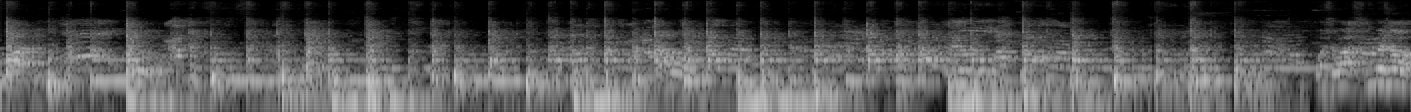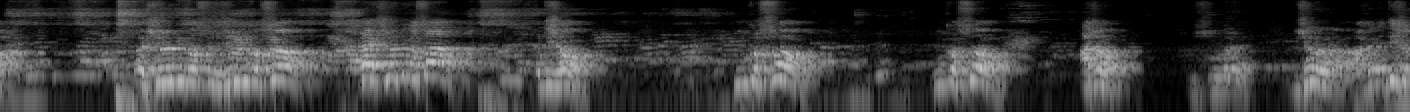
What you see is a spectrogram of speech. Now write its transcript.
one two বসো বাস তুমি বসো এই শুরু করছ শুরু করছ এই শুরু করছ এদিকে শো তুমি করছ তুমি করছ আসো করে আসো এদিকে শো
